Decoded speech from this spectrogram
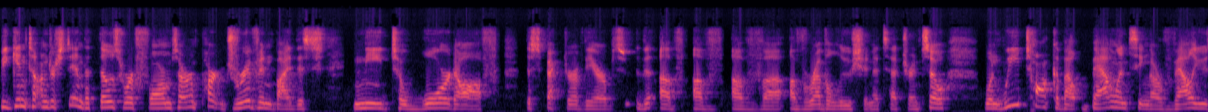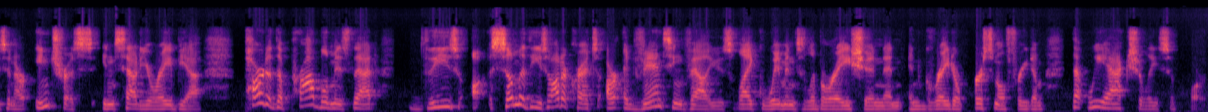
begin to understand that those reforms are in part driven by this need to ward off the specter of the Arabs of of of uh, of revolution, etc. And so, when we talk about balancing our values and our interests in Saudi Arabia, part of the problem is that these some of these autocrats are advancing values like women's liberation and, and greater personal freedom that we actually support.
